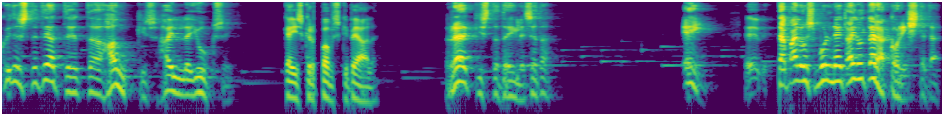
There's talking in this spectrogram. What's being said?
kuidas te teate, et ta hankis halle juukseid? käis Krpovski peale. rääkis ta teile seda? ei, ta palus mul need ainult ära koristada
